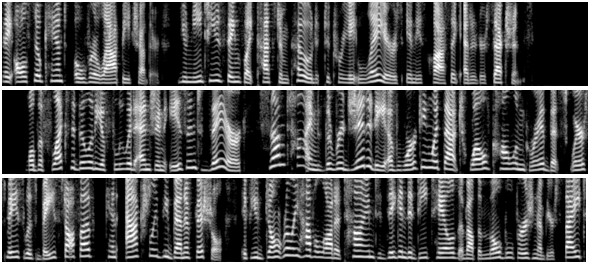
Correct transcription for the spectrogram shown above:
they also can't overlap each other. You need to use things like custom code to create layers in these classic editor sections. While the flexibility of Fluid Engine isn't there, sometimes the rigidity of working with that 12 column grid that Squarespace was based off of can actually be beneficial. If you don't really have a lot of time to dig into details about the mobile version of your site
